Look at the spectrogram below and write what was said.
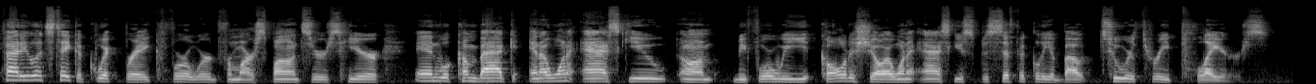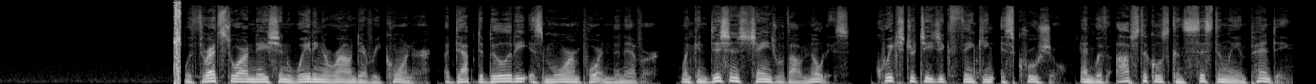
Patty, let's take a quick break for a word from our sponsors here, and we'll come back. And I want to ask you, um, before we call it a show, I want to ask you specifically about two or three players. With threats to our nation waiting around every corner, adaptability is more important than ever. When conditions change without notice, quick strategic thinking is crucial. And with obstacles consistently impending,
